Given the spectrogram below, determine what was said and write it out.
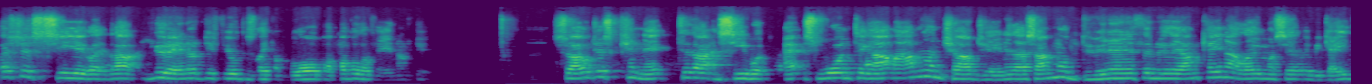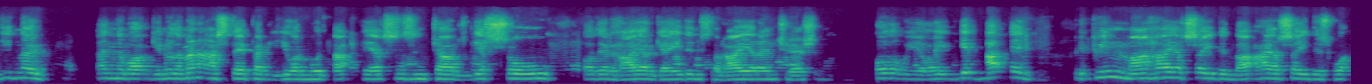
let's just see like that. Your energy field is like a blob, a bubble of energy. So I'll just connect to that and see what it's wanting. I'm, I'm not in charge of any of this. I'm not doing anything really. I'm kind of allowing myself to be guided now in the work. You know, the minute I step into healing mode, that person's in charge. Their soul or their higher guidance, their higher intuition, call it what you like. Get that then. Between my higher side and that higher side is what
